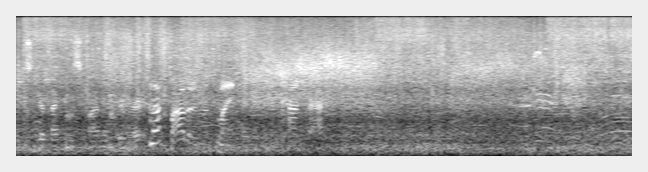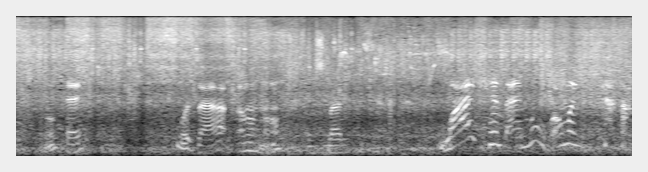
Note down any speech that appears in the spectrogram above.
Just get back if you're hurt. I'm not bothering with my contract. Okay. What's that? I don't know. Thanks, man. Why can't I move? Oh my god.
